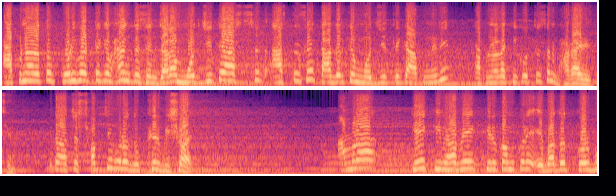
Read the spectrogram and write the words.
আপনারা তো পরিবার থেকে ভাঙতেছেন। যারা মসজিদে আসছে, আসতেছে, তাদেরকে মসজিদ থেকে আপনারই আপনারা কি করতেছেন? ভাগাই দিচ্ছেন। এটা হচ্ছে সবচেয়ে বড় দুঃখের বিষয়। আমরা কে কীভাবে কীরকম করে এবাদত করব,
